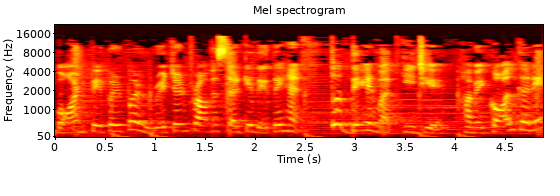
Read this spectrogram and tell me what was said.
बॉन्ड पेपर पर रिटर्न प्रॉमिस करके देते हैं। तो देर मत कीजिए। हमें कॉल करें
